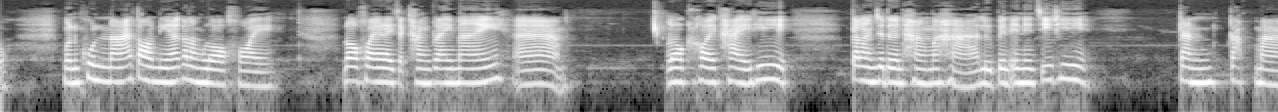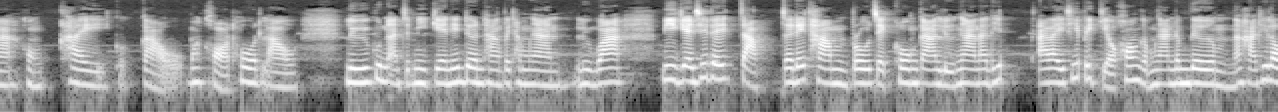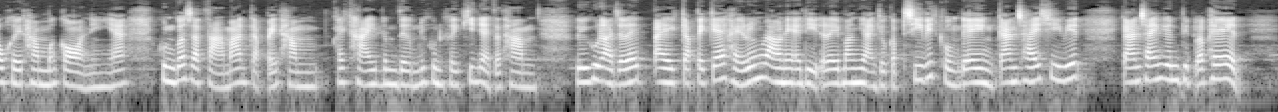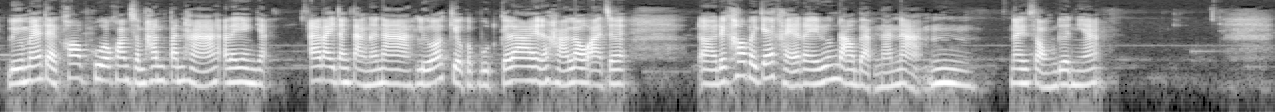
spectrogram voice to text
เหมือนคุณนะตอนนี้กำลังรอคอย รอคอยอะไรจากทางไกลไหมอ่า รอคอยใครที่กำลังจะเดินทางมาหาหรือเป็น energy ที่การกลับมาของใครเก่ามาขอโทษเรา หรือคุณอาจจะมีเกณฑ์ได้เดินทางไปทำงาน หรือว่ามีเกณฑ์ที่ได้จับจะได้ทำโปรเจกต์โครงการหรืองานอาทิตย์ อะไรที่ไปเกี่ยวข้องกับงานเดิมๆนะคะ ที่เราเคยทำมาก่อนอย่างเงี้ย คุณก็จะสามารถกลับไปทำคล้ายๆเดิมๆที่คุณเคยคิดอยากจะทำหรือคุณอาจจะได้ไปกลับไปแก้ไขเรื่องราวในอดีตอะไรบางอย่างเกี่ยวกับชีวิตของตัวเอง การใช้ชีวิต การใช้เงินผิดประเภท หรือแม้แต่ครอบครัวความสัมพันธ์ปัญหาอะไรอย่างเงี้ยอะไรต่างๆ นานา หรือว่าเกี่ยวกับบุตรก็ได้นะคะ เราอาจจะได้เข้าไปแก้ไขอะไรเรื่องราวแบบนั้นน่ะ อืม ในสองเดือนเนี้ย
